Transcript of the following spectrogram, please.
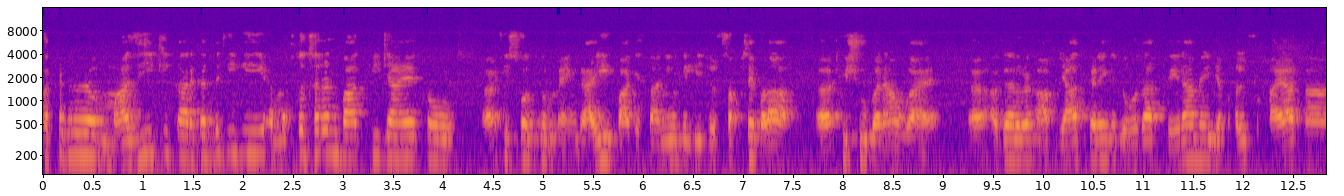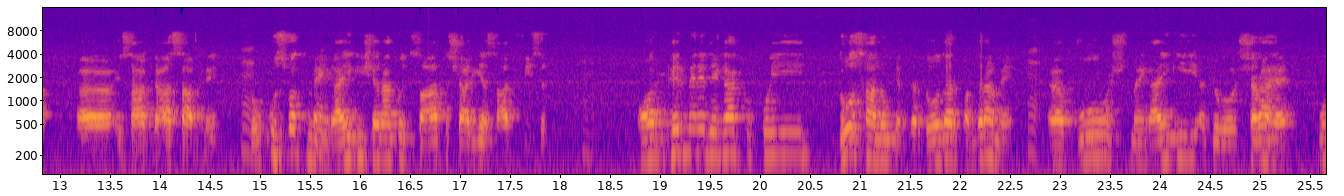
अगर माजी की कारकर्दगी की मुख्तसरन बात की जाए तो इस वक्त जो महँगाई पाकिस्तानियों के लिए जो सबसे बड़ा इशू बना हुआ है अगर आप याद करें कि 2013 में जब हल्फ आया था इसहाक साहब ने हम्म। तो उस वक्त महँगाई की शरह कुछ सात अशारिया सात फ़ीसद और फिर मैंने देखा कोई दो सालों के अंदर 2015 में हम्म। वो महँगाई की जो शरह है वो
